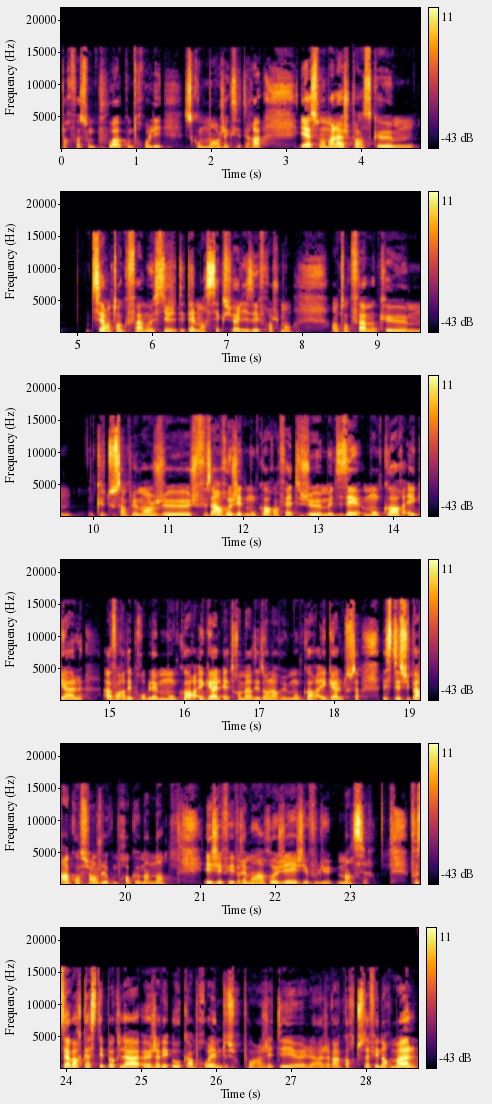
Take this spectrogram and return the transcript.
parfois son poids, contrôler ce qu'on mange, etc. Et à ce moment-là, je pense que tu sais, en tant que femme aussi, j'étais tellement sexualisée, franchement, en tant que femme, que, que tout simplement, je, je faisais un rejet de mon corps, en fait. Je me disais, mon corps égale avoir des problèmes, mon corps égale être emmerdée dans la rue, mon corps égale tout ça. Mais c'était super inconscient, je le comprends que maintenant. Et j'ai fait vraiment un rejet et j'ai voulu mincir. Faut savoir qu'à cette époque-là, euh, j'avais aucun problème de surpoids. Hein. J'étais, euh, j'avais un corps tout à fait normal.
